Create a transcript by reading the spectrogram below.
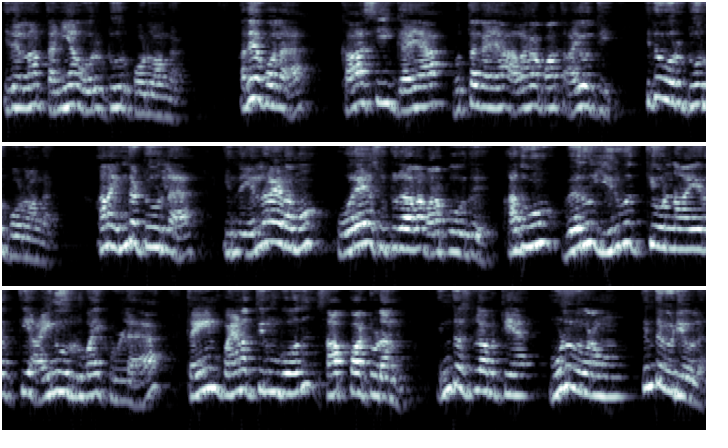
இதெல்லாம் தனியாக ஒரு டூர் போடுவாங்க. அதே போல காசி கயா புத்தகயா அலகாபாத் அயோத்தி இது ஒரு டூர் போடுவாங்க. ஆனால் இந்த டூரில் இந்த எல்லா இடமும் ஒரே சுற்றுலால வரப்போகுது. அதுவும் வெறும் இருபத்தி ஒன்னாயிரத்தி ஐநூறு ரூபாய்க்குள்ள ட்ரெயின் பயணத்தின் போது சாப்பாட்டுடன். இந்த சுற்றுலா பற்றிய முழு விவரமும் இந்த வீடியோவில்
